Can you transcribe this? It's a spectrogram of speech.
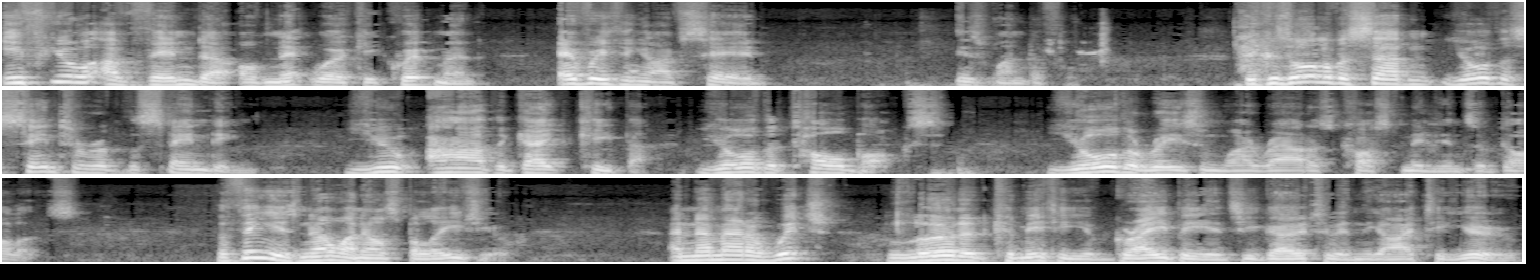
if you're a vendor of network equipment, everything I've said is wonderful because all of a sudden you're the center of the spending. You are the gatekeeper. You're the toll box. You're the reason why routers cost millions of dollars. The thing is, no one else believes you. And no matter which learned committee of greybeards you go to in the ITU,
